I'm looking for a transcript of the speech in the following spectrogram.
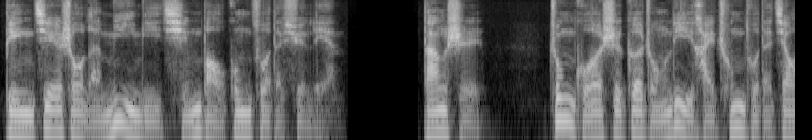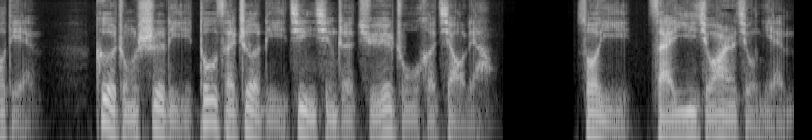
并接受了秘密情报工作的训练。当时，中国是各种利害冲突的焦点，各种势力都在这里进行着角逐和较量。所以，在一九二九年，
